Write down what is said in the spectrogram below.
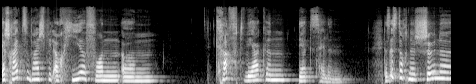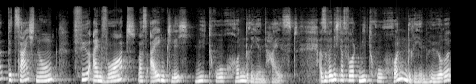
Er schreibt zum Beispiel auch hier von ähm, Kraftwerken der Zellen. Das ist doch eine schöne Bezeichnung für ein Wort, was eigentlich Mitochondrien heißt. Also wenn ich das Wort Mitochondrien höre,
